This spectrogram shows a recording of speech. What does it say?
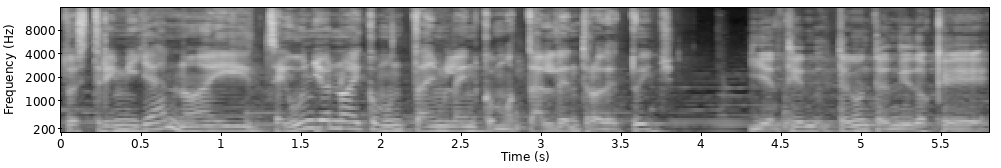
tu stream y ya no hay, según yo, no hay como un timeline como tal dentro de Twitch. Y entiendo, tengo entendido que,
